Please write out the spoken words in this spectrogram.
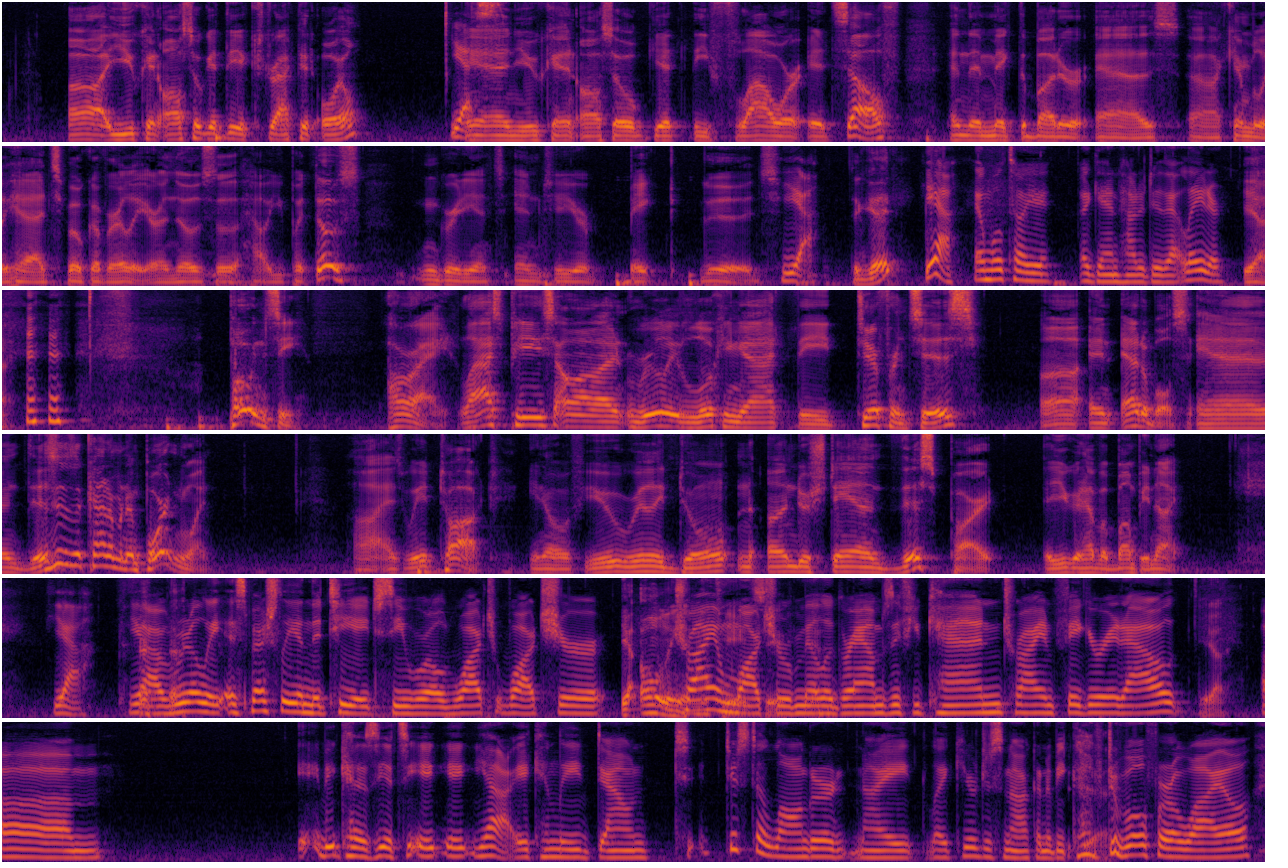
Uh, you can also get the extracted oil. Yes. And you can also get the flower itself and then make the butter as uh, Kimberly had spoke of earlier. And those are how you put those ingredients into your baked goods. yeah. Is it good? Yeah. And we'll tell you again how to do that later. Yeah. Potency. All right. Last piece on really looking at the differences uh, in edibles. And this is a kind of an important one. Uh, as we had talked, you know, if you really don't understand this part, you could have a bumpy night. Yeah. Yeah, really, especially in the THC world. Watch watch your Yeah, only try and watch THC, your yeah. milligrams if you can. Try and figure it out. Yeah. because it's it, it yeah it can lead down to just a longer night like you're just not going to be comfortable for a while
